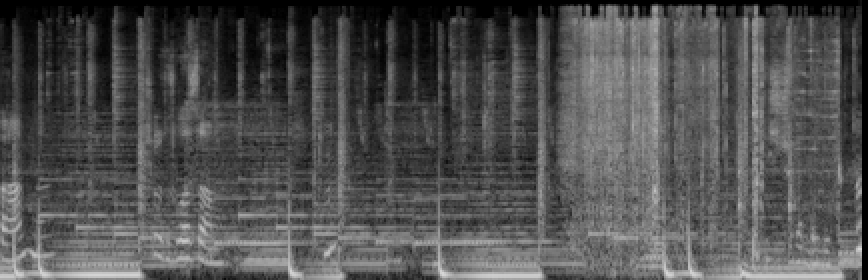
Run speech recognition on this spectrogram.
Ханна. Що з глазами? М? Що я боюсь? А?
